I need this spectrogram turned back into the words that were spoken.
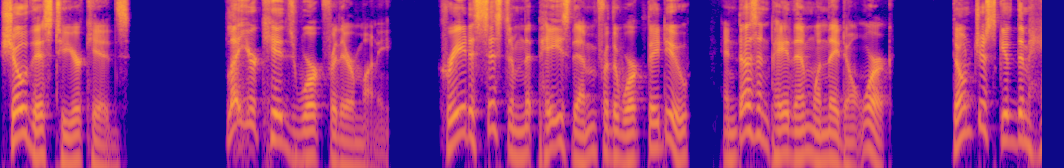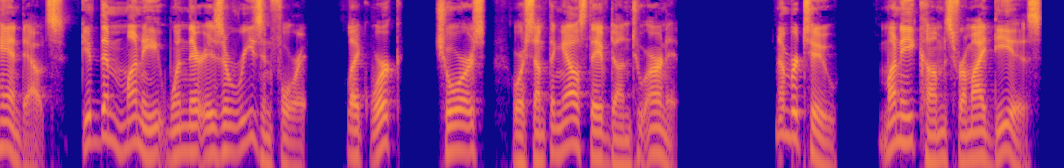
Show this to your kids. Let your kids work for their money. Create a system that pays them for the work they do and doesn't pay them when they don't work. Don't just give them handouts, give them money when there is a reason for it like work, chores, or something else they've done to earn it. Number two, money comes from ideas.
